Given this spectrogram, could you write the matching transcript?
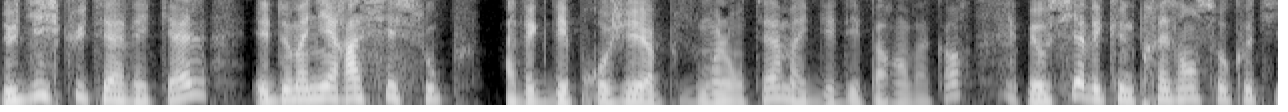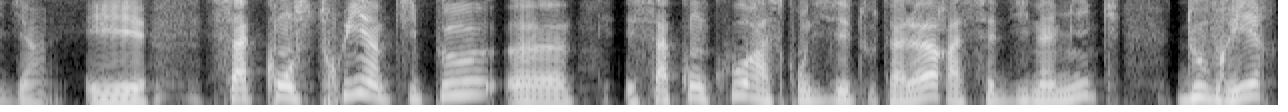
de discuter avec elle et de manière assez souple, avec des projets à plus ou moins long terme, avec des départs en vacances, mais aussi avec une présence au quotidien. Et ça construit un petit peu euh, et ça concourt à ce qu'on disait tout à l'heure, à cette dynamique d'ouvrir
